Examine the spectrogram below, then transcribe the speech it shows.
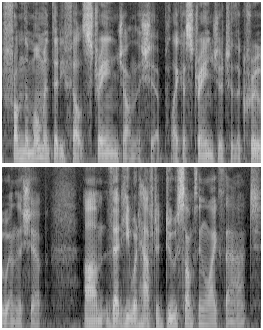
from the moment that he felt strange on the ship, like a stranger to the crew and the ship, um, that he would have to do something like that.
